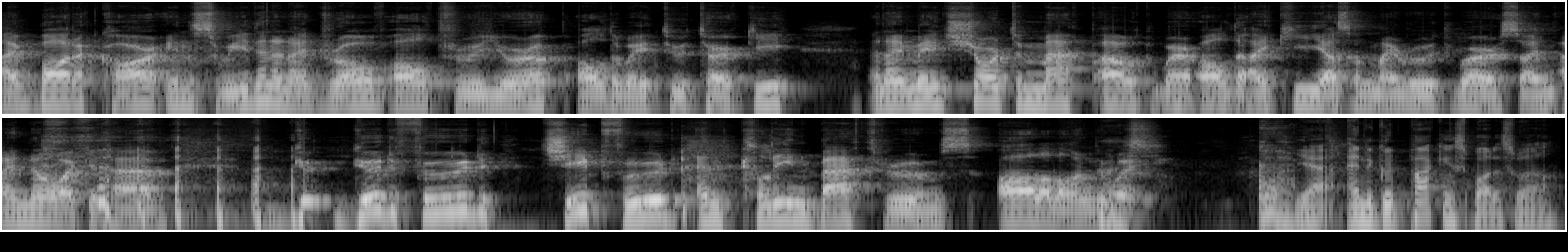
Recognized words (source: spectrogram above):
I bought a car in Sweden and I drove all through Europe all the way to Turkey and I made sure to map out where all the IKEAs on my route were so I, I know I could have good, good food, cheap food and clean bathrooms all along the way. yeah, and a good parking spot as well.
